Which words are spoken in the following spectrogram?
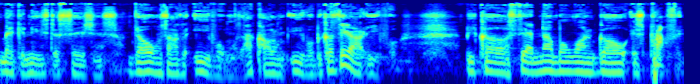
making these decisions. Those are the evil ones. I call them evil because they are evil. Because their number one goal is profit.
